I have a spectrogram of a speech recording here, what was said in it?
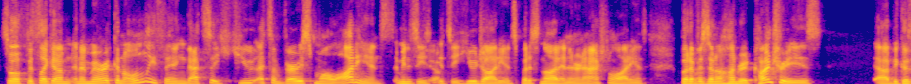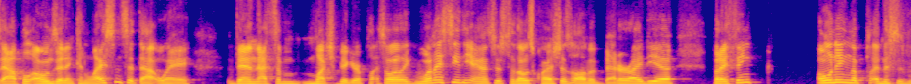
So if it's like an, an American only thing, that's a huge, that's a very small audience. I mean, it's a, yep. it's a huge audience, but it's not an international audience. But if it's in 100 countries, uh, because Apple owns it and can license it that way, then that's a much bigger play. So like when I see the answers to those questions, I'll have a better idea. But I think owning the and this is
